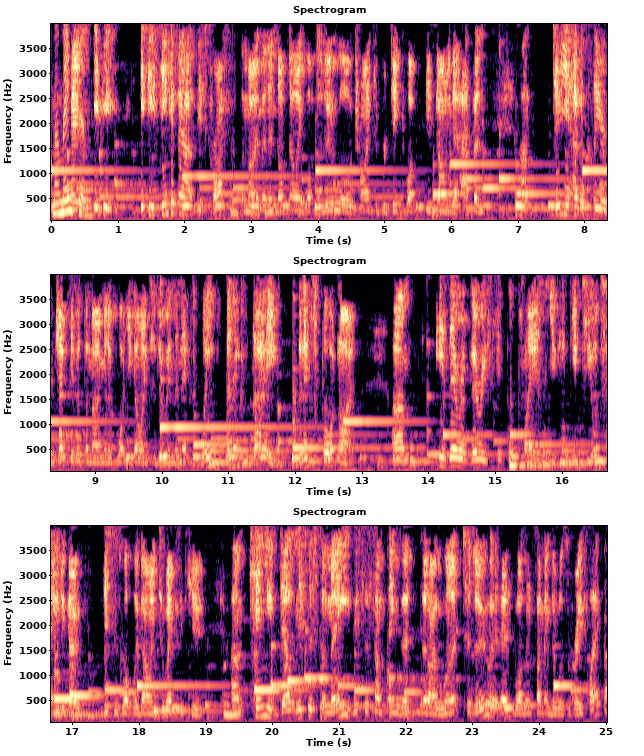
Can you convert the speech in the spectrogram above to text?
Momentum. And if you if you think about this crisis at the moment and not knowing what to do or trying to predict what is going to happen, um, do you have a clear objective at the moment of what you're going to do in the next week, the next day, the next fortnight? Um, is there a very simple plan that you can give to your team to go, this is what we're going to execute? Um, can you del- this is for me this is something that, that i learnt to do it, it wasn't something that was a reflex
